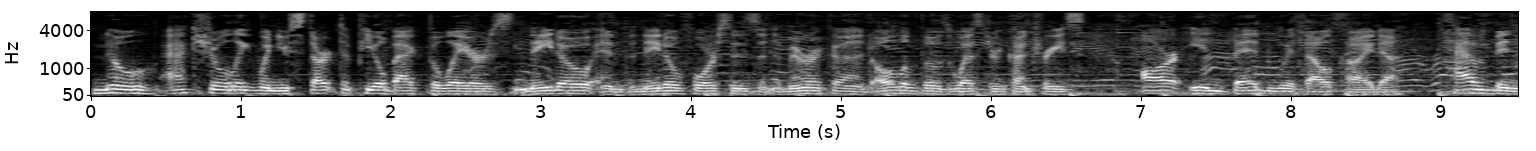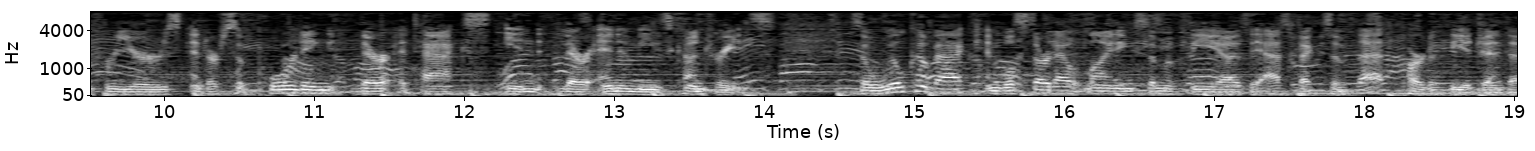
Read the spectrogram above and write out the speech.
no, actually, when you start to peel back the layers, NATO and the NATO forces and America and all of those Western countries are in bed with Al Qaeda, have been for years, and are supporting their attacks in their enemies' countries. So we'll come back and we'll start outlining some of the uh, the aspects of that part of the agenda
